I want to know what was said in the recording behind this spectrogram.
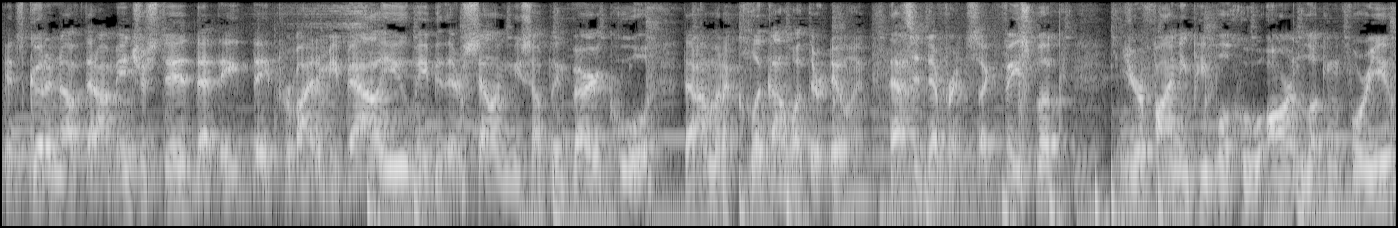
it's good enough that I'm interested, that they, they provided me value, maybe they're selling me something very cool, that I'm gonna click on what they're doing. That's a difference. Like Facebook, you're finding people who aren't looking for you,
